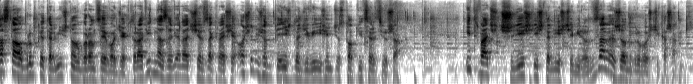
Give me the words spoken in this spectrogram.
Czas na obróbkę termiczną w gorącej wodzie, która winna zawierać się w zakresie 85 do 90 stopni Celsjusza i trwać 30-40 minut, zależy od grubości kaszanki.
